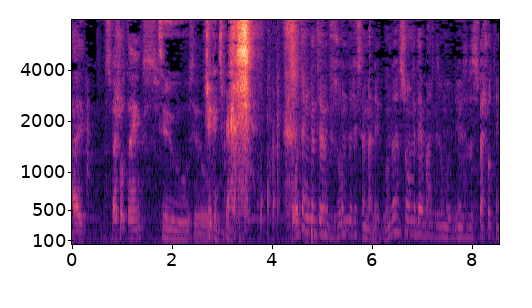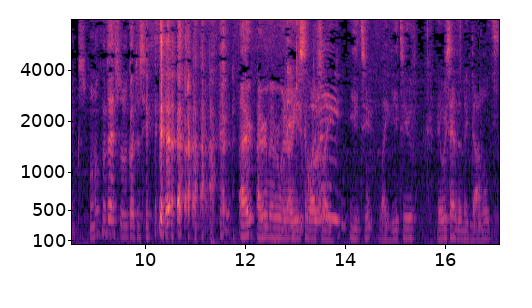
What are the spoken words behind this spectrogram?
I special thanks to, To- chicken scratch. Och tänk att jag såg det som hände. Under såg det man liksom special things. Hon har det så gott att se. I I remember when I used to watch for like. YouTube, like YouTube. They always have the McDonald's.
